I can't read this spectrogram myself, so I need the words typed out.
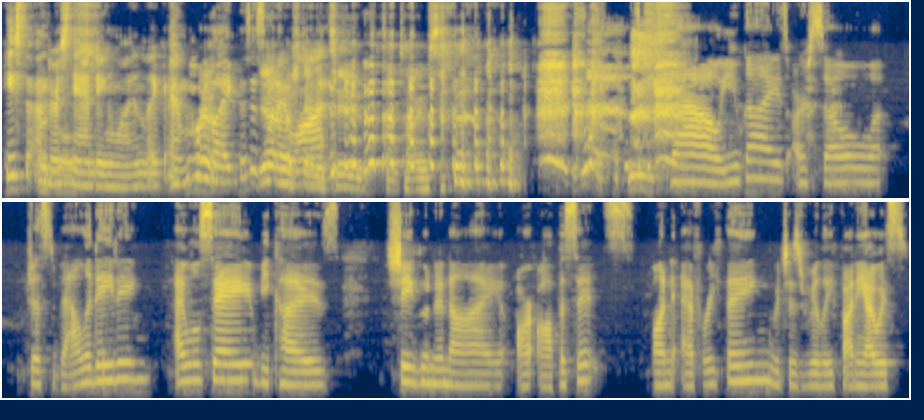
He's the understanding goals. one. Like I'm more like this is yeah, what I want. too sometimes. wow, you guys are so just validating. I will say because Shagun and I are opposites on everything, which is really funny. I always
